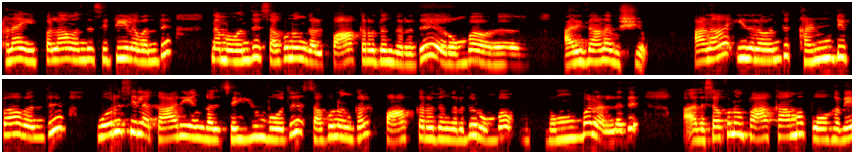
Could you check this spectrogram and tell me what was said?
ஆனால் இப்போல்லாம் வந்து சிட்டியில வந்து நம்ம வந்து சகுனங்கள் பார்க்கறதுங்கிறது ரொம்ப ஒரு அரிதான விஷயம். ஆனா இதுல வந்து கண்டிப்பா வந்து ஒரு சில காரியங்கள் செய்யும் போது சகுனங்கள் பார்க்கறதுங்கிறது ரொம்ப ரொம்ப நல்லது. அது சகுனம் பார்க்காம போகவே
